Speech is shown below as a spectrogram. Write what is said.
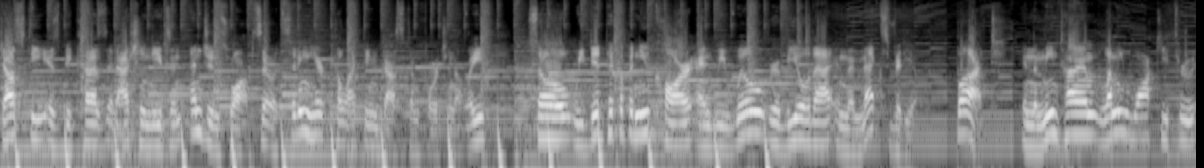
dusty is because it actually needs an engine swap. So it's sitting here collecting dust, unfortunately. So we did pick up a new car and we will reveal that in the next video. But in the meantime, let me walk you through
